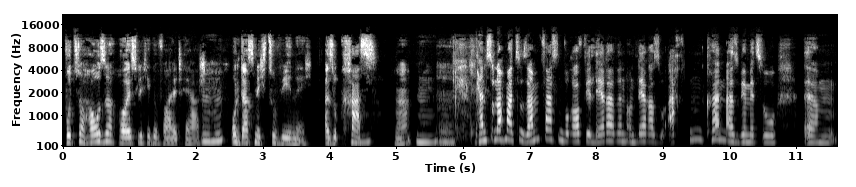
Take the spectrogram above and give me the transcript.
wo zu Hause häusliche Gewalt herrscht. Mhm. Und das nicht zu wenig. Also krass. Mhm. Ne? Mhm. mhm. Kannst du noch mal zusammenfassen, worauf wir Lehrerinnen und Lehrer so achten können? Also wir haben jetzt so ähm,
